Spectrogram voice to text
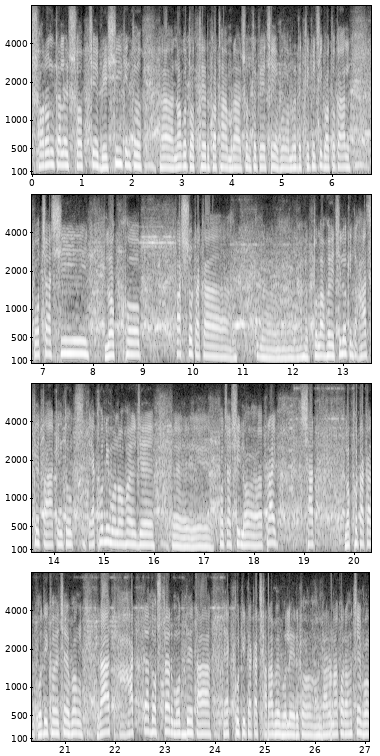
স্মরণকালের সবচেয়ে বেশি কিন্তু নগদ অর্থের কথা আমরা শুনতে পেয়েছি এবং আমরা দেখতে পেয়েছি গতকাল পঁচাশি লক্ষ পাঁচশো টাকা তোলা হয়েছিল। কিন্তু আজকে তা কিন্তু এখনই মনে হয় যে পঁচাশি প্রায় ষাট লক্ষ টাকার অধিক হয়েছে এবং রাত আটটা, দশটার মধ্যে তা এক কোটি টাকা ছাড়াবে বলে এরকম ধারণা করা হচ্ছে এবং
